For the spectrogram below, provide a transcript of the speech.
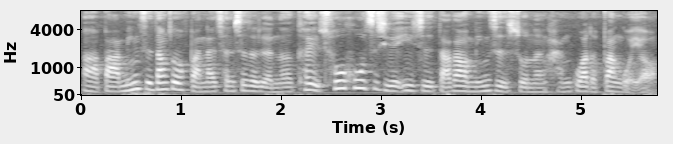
啊，把名字当做反来沉思的人呢，可以出乎自己的意志，达到名字所能涵盖的范围哦。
